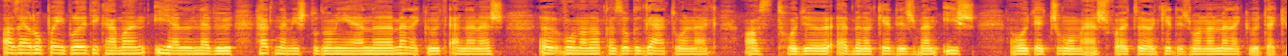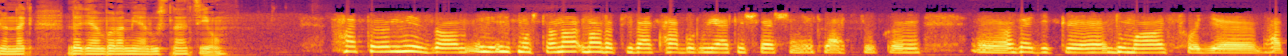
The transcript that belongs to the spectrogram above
az európai politikában ilyen levő, hát nem is tudom, ilyen menekült ellenes vonalak, azok gátolnák azt, hogy ebben a kérdésben is, ahogy egy csomó másfajta olyan kérdésben onnan menekültek jönnek, legyen valamilyen lusztráció? Hát nézd, a, itt most a narratívák háborúját és versenyét látjuk. Az egyik duma az, hogy hát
